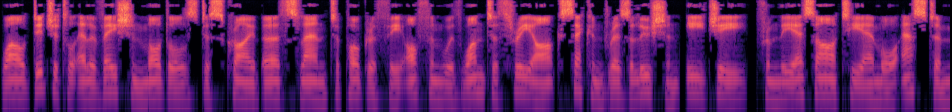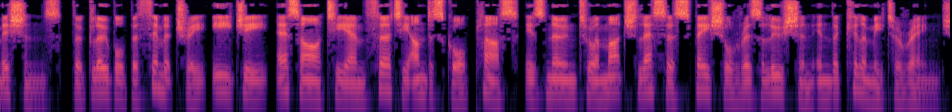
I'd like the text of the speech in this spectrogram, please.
While digital elevation models describe Earth's land topography often with 1 to 3 arc-second resolution e.g., from the SRTM or ASTER missions, the global bathymetry e.g., SRTM 30 is known to a much lesser spatial resolution in the kilometer range.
